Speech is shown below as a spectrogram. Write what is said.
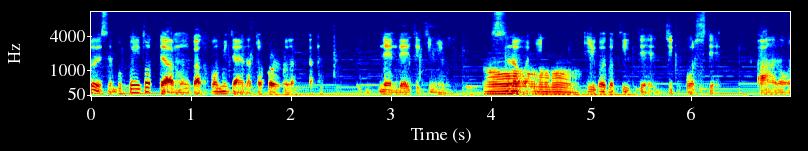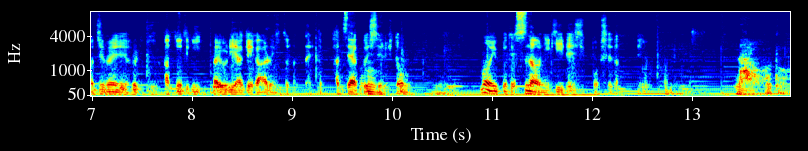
そうですね、僕にとってはもう学校みたいなところだったら、年齢的に素直にー言うこと聞いて実行して、あの自分より圧倒的にいっぱい売り上げがある人だったりとか、活躍してる人うんうんの言うことを素直に聞いて実行してたっていう。なるほど。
